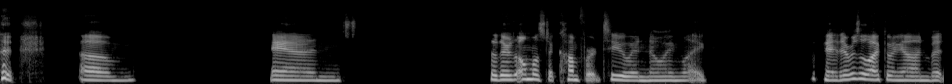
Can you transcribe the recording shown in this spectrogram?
um and so there's almost a comfort too in knowing like okay there was a lot going on but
